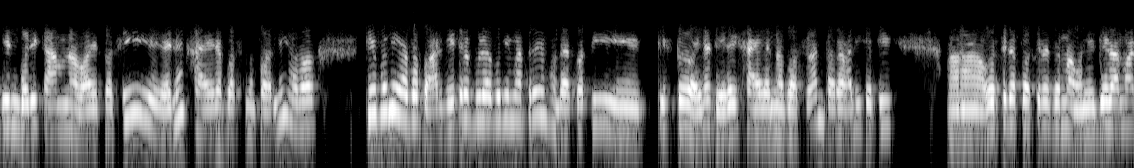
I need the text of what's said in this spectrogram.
दिनभरि काम नभएपछि होइन खाएर बस्नुपर्ने। अब त्यो पनि अब घरभित्र बुढाबुढी मात्रै हुँदा कति त्यस्तो होइन धेरै खाएर नबस्लान् तर अलिकति ओतिर पतिर जम्मा हुने बेलामा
